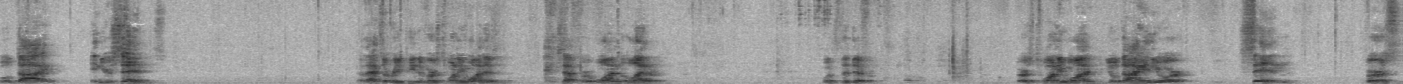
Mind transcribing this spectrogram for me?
will die in your sins. Now that's a repeat of verse 21, isn't it? Except for one letter. What's the difference? Verse 21, you'll die in your sin. Verse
